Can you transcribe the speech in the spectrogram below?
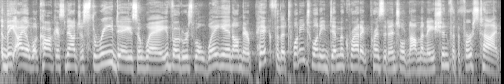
The Iowa caucus now just three days away. Voters will weigh in on their pick for the 2020 Democratic presidential nomination for the first time.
